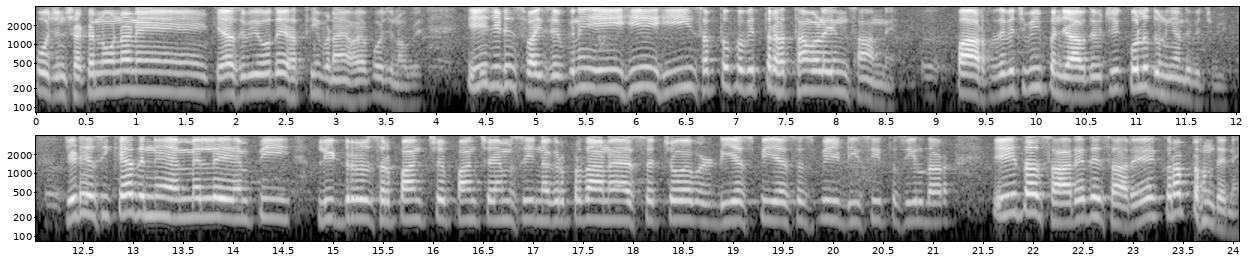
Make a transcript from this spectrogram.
ਭੋਜਨ ਛਕਣ ਨੂੰ ਉਹਨਾਂ ਨੇ ਕਿਹਾ ਸੀ ਵੀ ਉਹਦੇ ਹੱਥੀਂ ਬਣਾਇਆ ਹੋਇਆ ਭੋਜਨ ਹੋਵੇ। ਇਹ ਜਿਹੜੇ ਸਫ਼ਾਈ ਸੇਵਕ ਨੇ, ਇਹ ਹੀ ਹੀ ਸਭ ਤੋਂ ਪਵਿੱਤਰ ਹੱਥਾਂ ਵਾਲੇ ਇਨਸਾਨ ਨੇ। ਭਾਰਤ ਦੇ ਵਿੱਚ ਵੀ, ਪੰਜਾਬ ਦੇ ਵਿੱਚ ਵੀ, ਕੁੱਲ ਦੁਨੀਆ ਦੇ ਵਿੱਚ ਵੀ। ਜਿਹੜੇ ਅਸੀਂ ਕਹਿ ਦਿੰਨੇ ਆ MLA MP leader, sarpanch, panch MC ਨਗਰ ਪ੍ਰਧਾਨ SHO DSP SSP DC tehsildar, ਇਹ ਤਾਂ ਸਾਰੇ ਦੇ ਸਾਰੇ ਕਰਪਟ ਹੁੰਦੇ ਨੇ।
